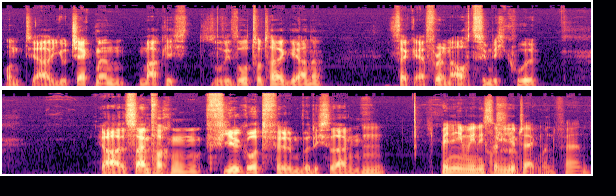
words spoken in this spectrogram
Und ja, Hugh Jackman mag ich sowieso total gerne. Zac Efron auch ziemlich cool. Ja, ist einfach ein Feel-Good-Film, würde ich sagen. Mhm. Ich bin irgendwie nicht so ein schön. Hugh Jackman-Fan.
